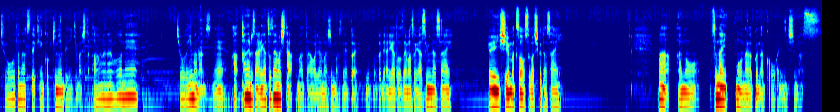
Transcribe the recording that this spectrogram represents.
ちょうど夏で建国記念日に行きましたああなるほどねちょうど今なんですね。あ、カネルさんありがとうございました。またお邪魔しますね。ということでありがとうございます。おやすみなさい。良い週末をお過ごしください。まあ、あの、そんなにもう長くなく終わりにします。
